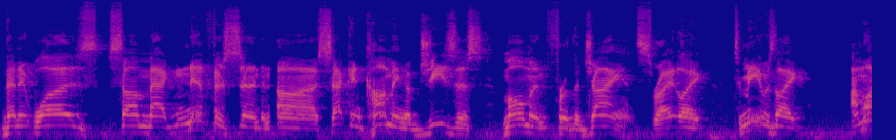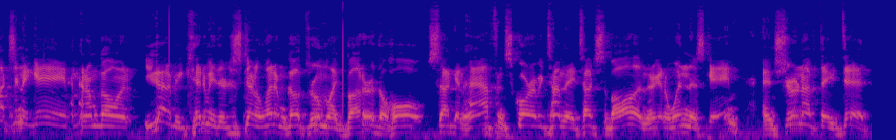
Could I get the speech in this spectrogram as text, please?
than it was some magnificent uh, second coming of Jesus moment for the Giants, right? Like, to me, it was like, I'm watching a game and I'm going, you got to be kidding me. They're just going to let them go through them like butter the whole second half and score every time they touch the ball and they're going to win this game. And sure enough, they did.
